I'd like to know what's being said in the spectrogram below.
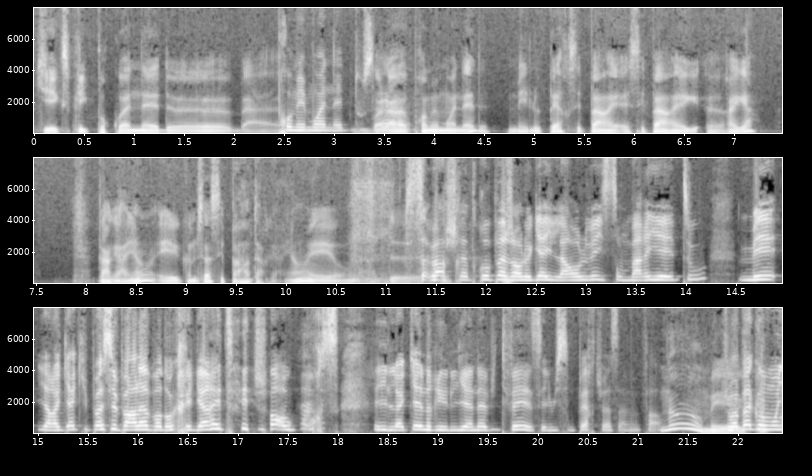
qui explique pourquoi Ned. euh, bah, Promets-moi, Ned, tout ça. Voilà, promets-moi Ned. Mais le père, c'est pas, c'est pas Rha- euh, Rhaegar. Targaryen. Et comme ça, c'est pas un Targaryen. Et on a de- Ça marcherait trop pas, genre le gars il l'a enlevé, ils sont mariés et tout, mais il y a un gars qui passait par là pendant que Rhaegar était genre en course, et il l'a ken Liana vite fait, et c'est lui son père, tu vois, ça. Enfin, Non, mais. je vois pas comment Ouais.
